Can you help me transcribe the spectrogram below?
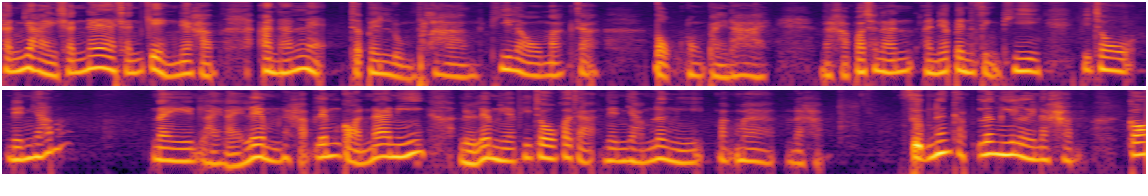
ฉันใหญ่ฉันแน่ฉันเก่งเนี่ยครับอันนั้นแหละจะเป็นหลุมพรางที่เรามักจะตกลงไปได้นะครับเพราะฉะนั้นอันนี้เป็นสิ่งที่พี่โจ้เน้นย้ำ ในหลาย ๆ เล่มนะครับ เล่มก่อนหน้านี้ หรือเล่มนี้พี่โจก็จะเน้นย้ำเรื่องนี้มาก ๆ นะครับ สืบเนื่องกับเรื่องนี้เลยนะครับ ก็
